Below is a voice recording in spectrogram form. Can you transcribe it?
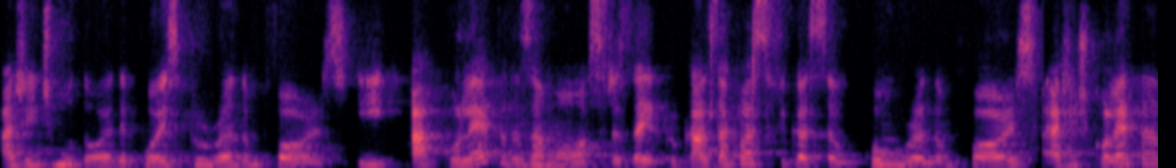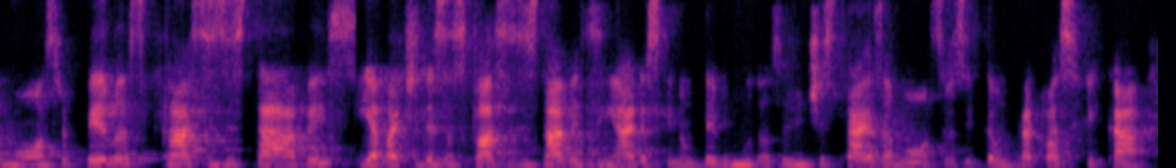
a gente mudou depois para o Random Forest. E a coleta das amostras, daí, para o caso da classificação com o Random Forest, a gente coleta a amostra pelas classes estáveis, e a partir dessas classes estáveis em áreas que não teve mudança, a gente extrai as amostras, então, para classificar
